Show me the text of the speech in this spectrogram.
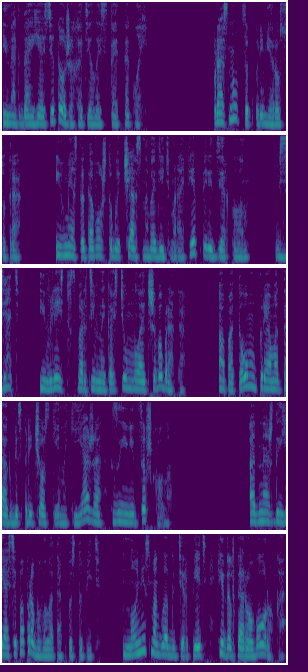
Иногда Ясе тоже хотелось стать такой. Проснуться, к примеру, с утра, и вместо того, чтобы час наводить марафет перед зеркалом, взять и влезть в спортивный костюм младшего брата, а потом прямо так, без прически и макияжа, заявиться в школу. Однажды Яся попробовала так поступить, но не смогла дотерпеть и до второго урока.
